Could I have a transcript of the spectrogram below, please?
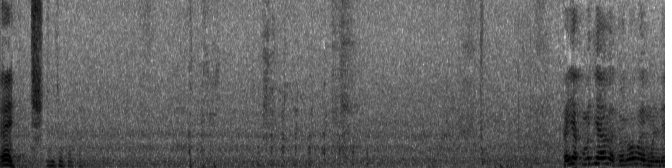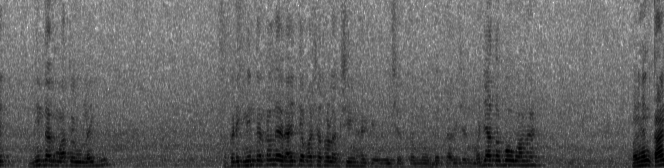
એ કંઈક મજા આવે તો રોવાય મંડે. નિંદરમાં તો એવું લાગ્યું. ઘડીક નિંદર કરી રાત્યા રાતે પાછા થોડાક સીન હાઈટ એવું હોય છે તમને હું બતાવીશ અને મજા તો બહુ આવે. પણ એને કાન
